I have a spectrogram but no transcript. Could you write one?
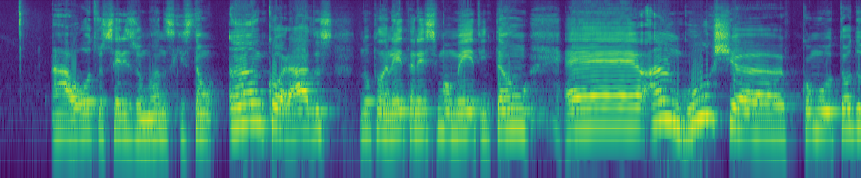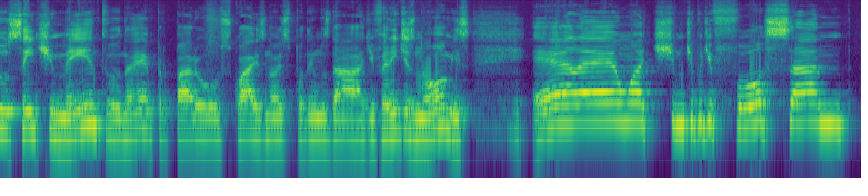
a outros seres humanos que estão ancorados no planeta nesse momento. Então, é, a angústia, como todo sentimento, né, para os quais nós podemos dar diferentes nomes, ela é uma, um tipo de força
